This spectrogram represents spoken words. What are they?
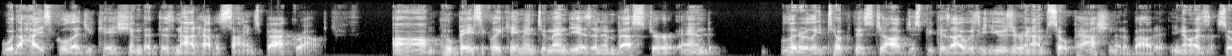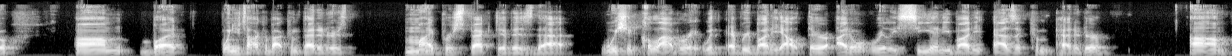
with a high school education that does not have a science background, um, who basically came into Mendi as an investor and literally took this job just because I was a user and I'm so passionate about it. You know, as so. Um, but when you talk about competitors, my perspective is that we should collaborate with everybody out there. I don't really see anybody as a competitor. Um,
